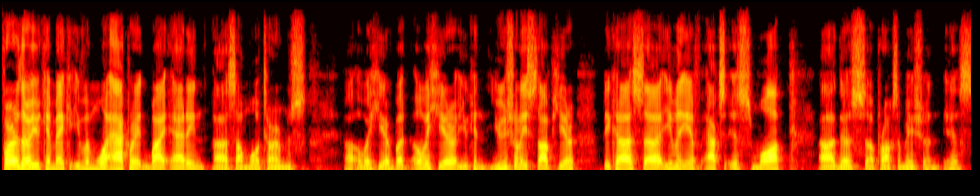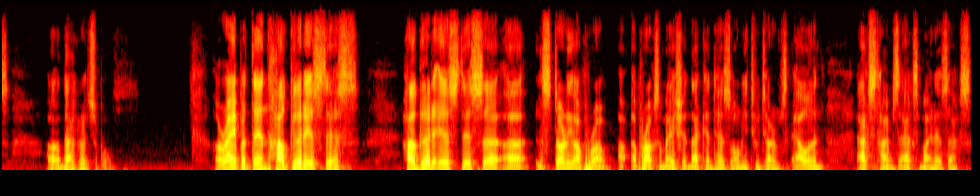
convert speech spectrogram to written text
further, you can make it even more accurate by adding uh, some more terms uh, over here. But over here, you can usually stop here because uh, even if x is small, uh, this approximation is uh, negligible. All right, but then how good is this? How good is this Stirling appro approximation that contains only two terms, ln x times x minus x.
